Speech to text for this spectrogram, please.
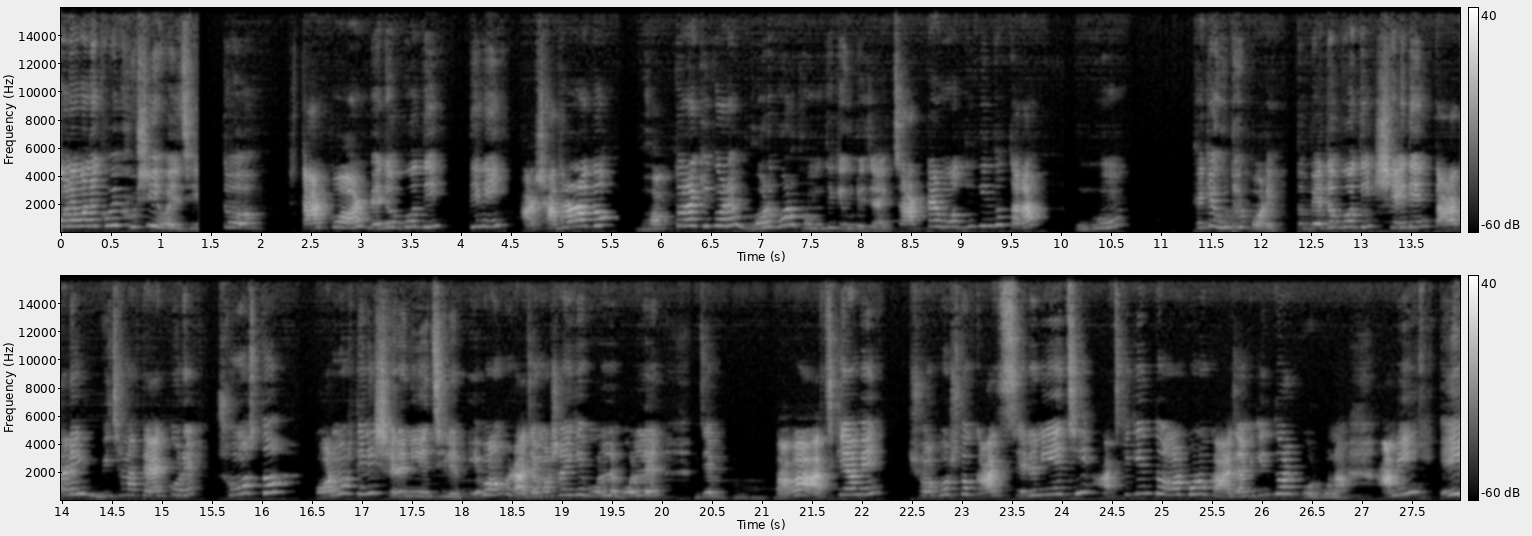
মনে মনে খুবই খুশি হয়েছিল তো তারপর বেদব্যতী, তিনি আর সাধারণত ভক্তরা কি করে ভোর ভোর ঘুম থেকে উঠে যায়। চারটার মধ্যে কিন্তু তারা ঘুম থেকে উঠে পড়ে। তো বেদব্যতী সেই দিন তাড়াতাড়ি বিছানা ত্যাগ করে সমস্ত কর্ম তিনি সেরে নিয়েছিলেন এবং রাজামশাইকে বললে, বললেন যে, বাবা, আজকে আমি সমস্ত কাজ সেরে নিয়েছি, আজকে কিন্তু আমার কোনো কাজ আমি কিন্তু আর করব না। আমি এই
